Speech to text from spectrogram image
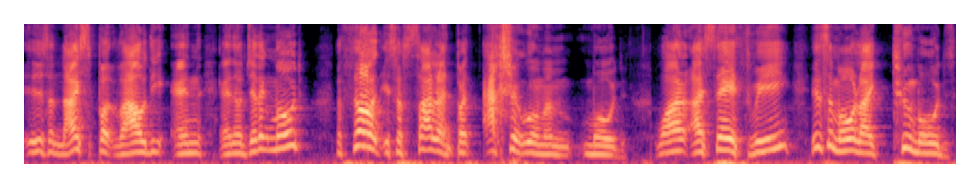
is a nice but rowdy and energetic mode. The third is a silent but action woman mode. While I say three, it's more like two modes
